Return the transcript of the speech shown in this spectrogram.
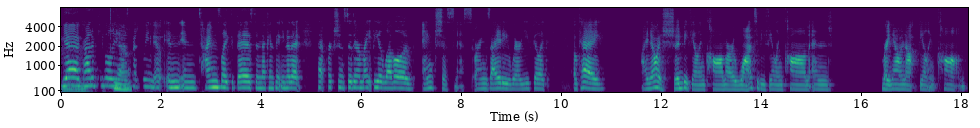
yeah mm-hmm. crowd of people you yeah. know especially you know in in times like this and that kind of thing you know that that friction so there might be a level of anxiousness or anxiety where you feel like okay i know i should be feeling calm or i want to be feeling calm and right now i'm not feeling calm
